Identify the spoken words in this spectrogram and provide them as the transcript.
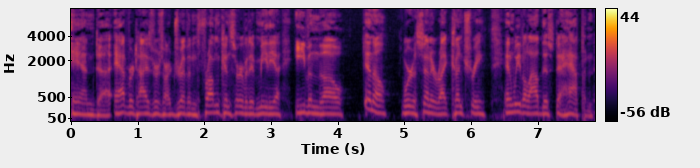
and uh, advertisers are driven from conservative media, even though, you know, we're a center right country, and we've allowed this to happen.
